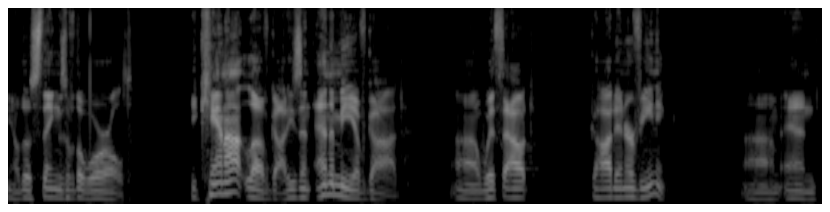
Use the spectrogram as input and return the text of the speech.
you know, those things of the world. He cannot love God. He's an enemy of God uh, without God intervening. Um, and,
